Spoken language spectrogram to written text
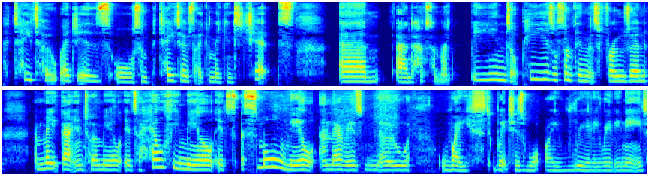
potato wedges or some potatoes that I can make into chips, um, and have some like beans or peas or something that's frozen and make that into a meal. It's a healthy meal, it's a small meal, and there is no waste, which is what I really, really need.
